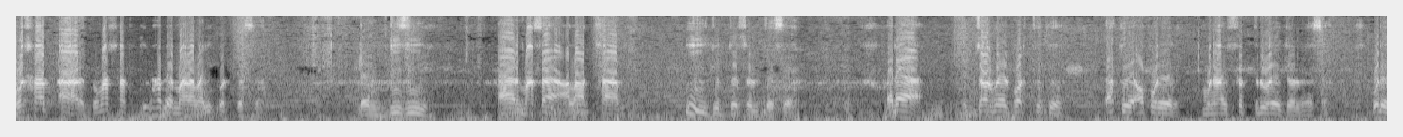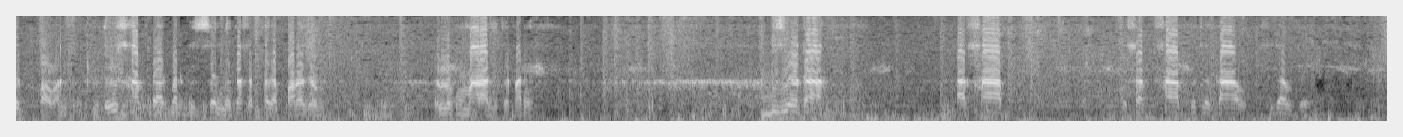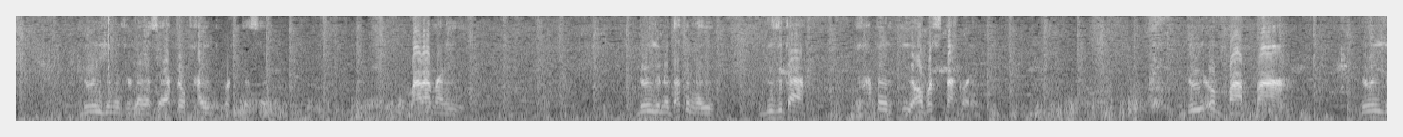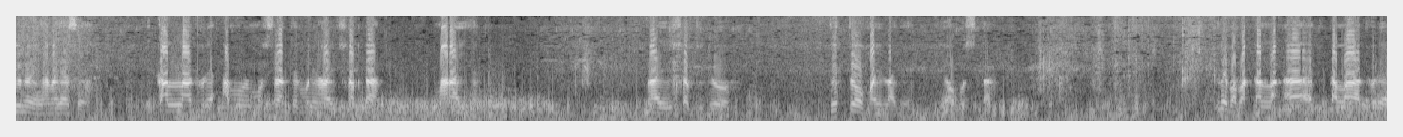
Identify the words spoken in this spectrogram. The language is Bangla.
গোসাপ, আর গোমা সাপ কীভাবে মারামারি করতেছে? ডিজি আর মাসা আলাদ সাপ কি যুদ্ধ চলতেছে? এরা জন্মের পর থেকে একে অপরের মনে হয় শত্রু হয়ে জন্মেছে। ওরে পাওয়া এই সাপটা একবার বিচ্ছেললে দশের টাকা বারো জন লোক মারা যেতে পারে। বিজয়টা আর সাপ। এসব সাপ দেখলে গাও সিজা উঠে। দুই দুইজনে চলে গেছে, এত ফাইট করতেছে। মারামারি। দুইজনে দেখেন এই বিজিটা সাপের কি অবস্থা করে। দুই ও বাবা, দুইজনে জানা গেছে। এই কাল্লা ধরে আমল মশরাতে মনে হয় সাপটা মারাই যাবে। ভাই এইসব ভিডিও দেখতেও ভয় লাগে কি অবস্থা। রে বাবা কাল্লা কাল্লা ধরে।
